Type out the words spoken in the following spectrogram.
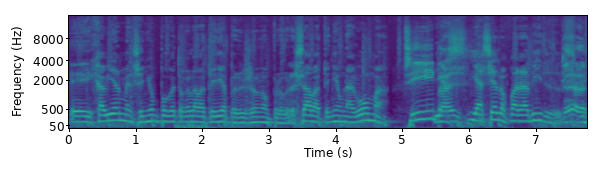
eh, Javier me enseñó un poco a tocar la batería, pero yo no progresaba, tenía una goma Sí, y, y hacía los paradiddles, Claro.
